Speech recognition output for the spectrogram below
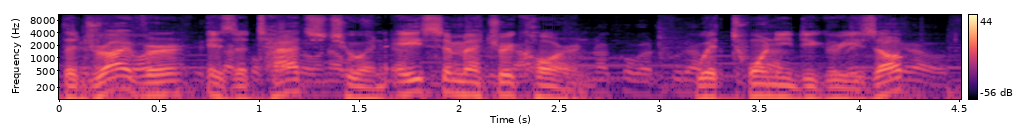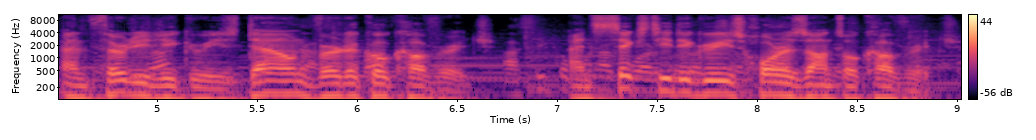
The driver is attached to an asymmetric horn with 20 degrees up and 30 degrees down vertical coverage and 60 degrees horizontal coverage.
